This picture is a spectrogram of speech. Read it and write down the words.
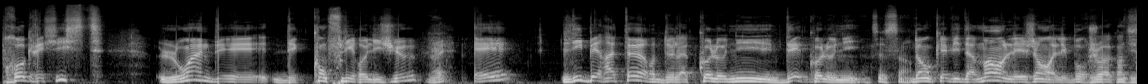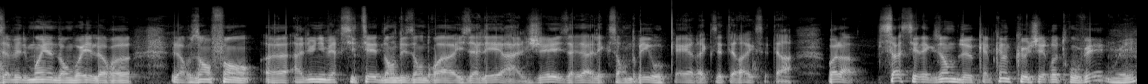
progressistes, loin des, des conflits religieux et libérateurs de la colonie, des colonies. c'est ça. Donc évidemment, les gens, les bourgeois, quand ils avaient les moyens d'envoyer leurs, euh, leurs enfants euh, à l'université dans des endroits, ils allaient à Alger, ils allaient à Alexandrie, au Caire, etc., etc. Voilà, ça c'est l'exemple de quelqu'un que j'ai retrouvé Oui.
